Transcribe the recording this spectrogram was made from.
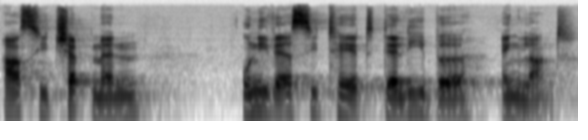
R.C. Chapman, Universität der Liebe, England.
